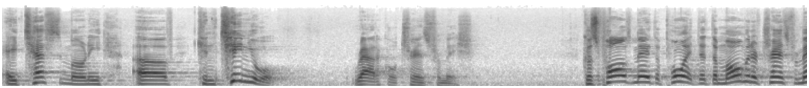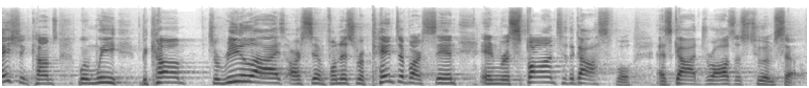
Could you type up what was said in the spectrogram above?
a testimony of continual radical transformation. Because Paul's made the point that the moment of transformation comes when we become to realize our sinfulness, repent of our sin, and respond to the gospel as God draws us to himself.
